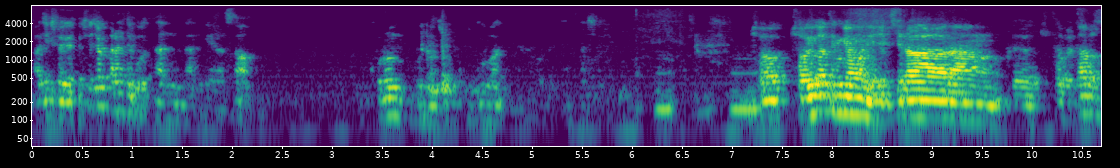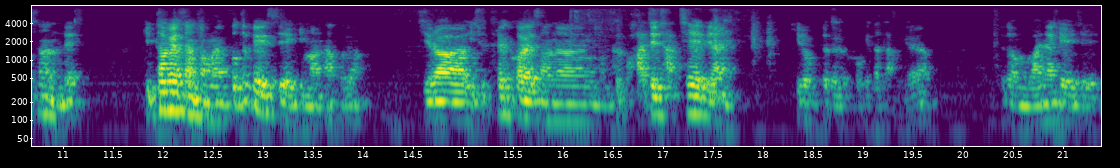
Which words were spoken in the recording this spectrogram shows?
아직 저희가 최적화를 하지 못한 단계라서 그런 부분이 좀 사실. 저, 저희 같은 경우는 이제 Jira랑 그 GitHub을 따로 쓰는데 GitHub에서는 정말 코드 베이스 얘기만 하고요. Jira 이슈 tracker에서는 그 과제 자체에 대한 기록들을 거기다 남겨요. 그래서 뭐 만약에 이제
